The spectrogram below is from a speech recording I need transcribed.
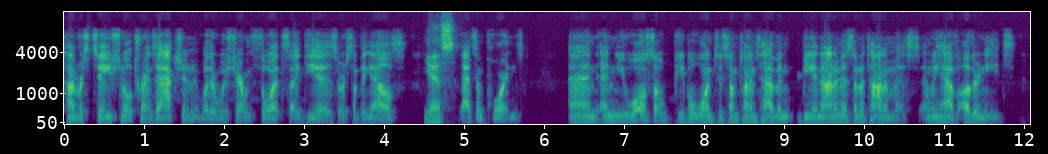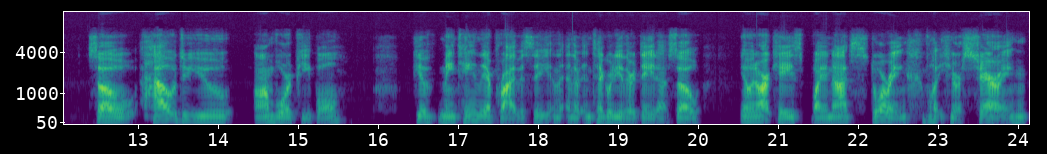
conversational transaction, whether we're sharing thoughts, ideas, or something else. Yes, that's important. And and you also people want to sometimes have an be anonymous and autonomous, and we have other needs. So how do you onboard people give maintain their privacy and, and the integrity of their data. So, you know, in our case, by not storing what you're sharing,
